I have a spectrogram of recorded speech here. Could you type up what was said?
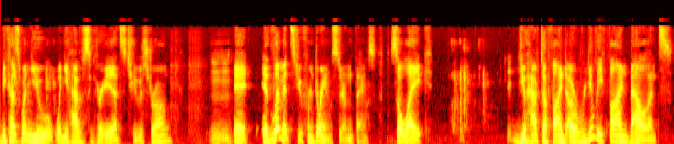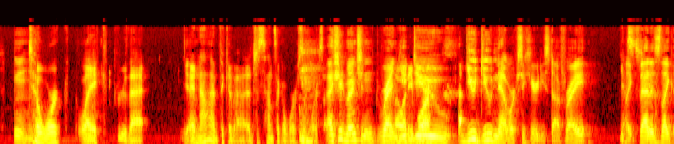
because when you when you have security that's too strong Mhm. it it limits you from doing certain things so like you have to find a really fine balance Mhm. to work like through that Yeah. and now that i'm thinking about it it just sounds like a worse and worse I should mention, Ren, you anymore. do you do network security stuff, right? Yes, like that yeah. is like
